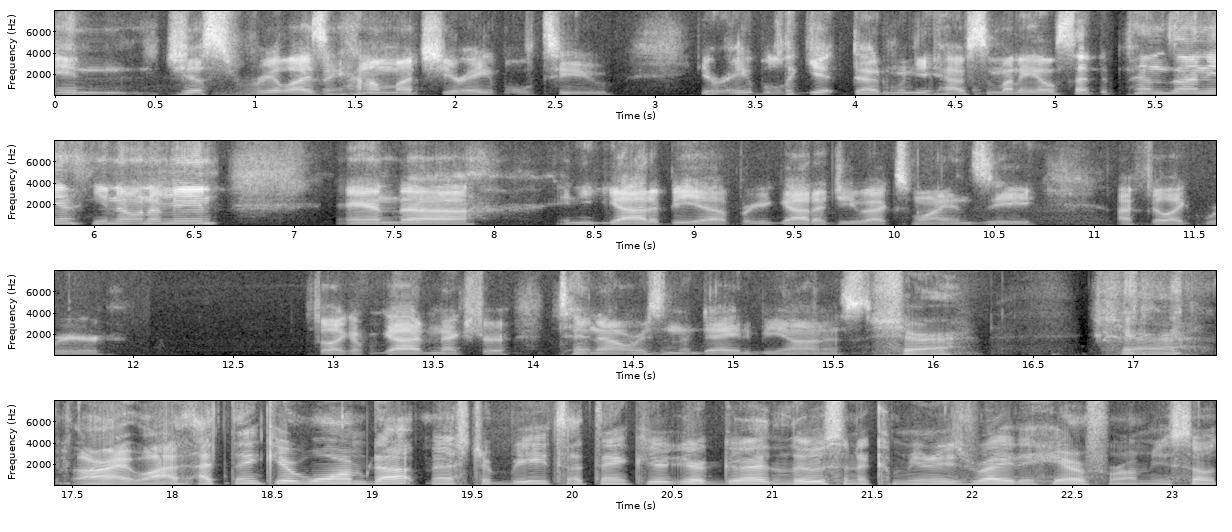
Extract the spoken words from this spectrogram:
and just realizing how much you're able to, you're able to get done when you have somebody else that depends on you. You know what I mean? And uh, and you got to be up, or you got to do X, Y, and Z. I feel like we're I feel like I've got an extra 10 hours in the day, to be honest. Sure. Sure. All right. Well, I, I, think you're warmed up, Mr. Beets. I think you're, you're good and loose, and the community's ready to hear from you. So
